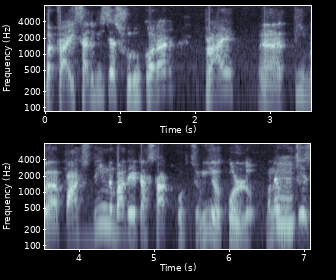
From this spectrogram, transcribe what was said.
বা ট্রাই সার্ভিসেস শুরু করার প্রায় পাঁচ দিন বাদে এটা স্টার্ট করছে। করল। মানে। উইচ ইজ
